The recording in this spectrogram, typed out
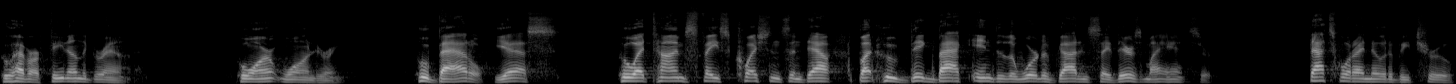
who have our feet on the ground, who aren't wandering, who battle, yes, who at times face questions and doubt, but who dig back into the Word of God and say, There's my answer. That's what I know to be true.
